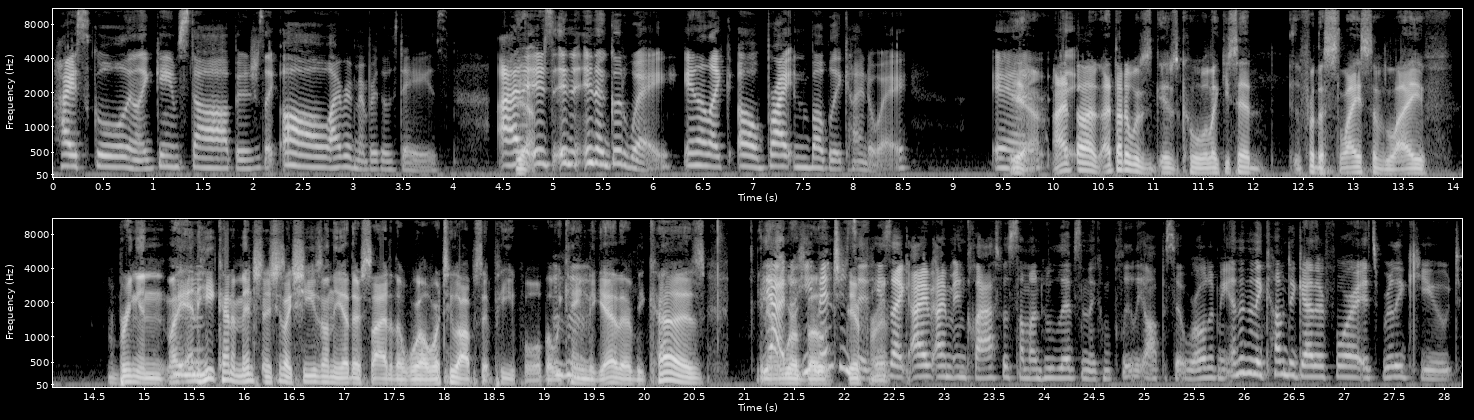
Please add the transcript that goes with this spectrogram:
high school and like GameStop, and it's just like, oh, I remember those days. I, Yeah. It's in in a good way, in a like oh bright and bubbly kind of way. And Yeah, I it- thought I thought it was it was cool. Like you said, for the slice of life bringing like, and he kind of mentioned it. She's like, she's on the other side of the world. We're two opposite people, but we came together because you know yeah, we're he both mentions different. it. He's like, I, I'm in class with someone who lives in the completely opposite world of me, and then they come together for it. It's really cute.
